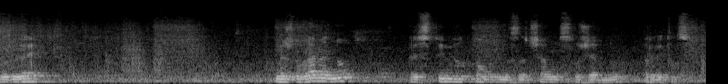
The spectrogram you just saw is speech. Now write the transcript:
Благодаря. Междувременно предстои ми отново да назначавам служебно правителство.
